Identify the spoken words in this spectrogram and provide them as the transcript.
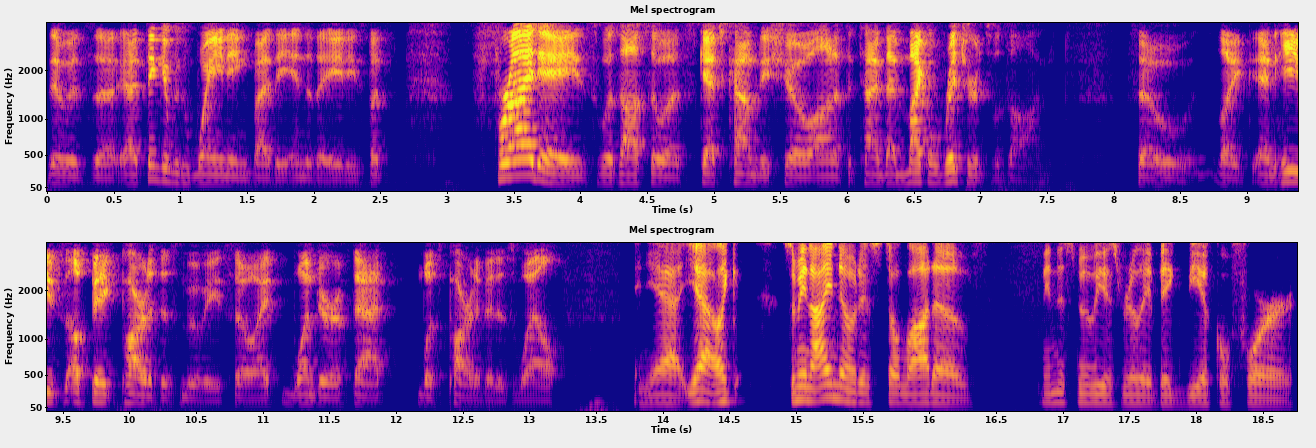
It was. Uh, I think it was waning by the end of the '80s, but Fridays was also a sketch comedy show on at the time that Michael Richards was on. So like, and he's a big part of this movie. So I wonder if that was part of it as well. And yeah, yeah, like so. I mean, I noticed a lot of. I mean, this movie is really a big vehicle for.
